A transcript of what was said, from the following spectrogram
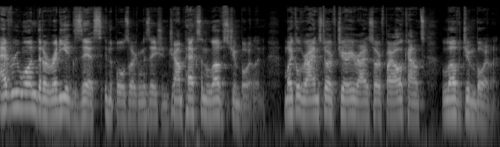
everyone that already exists in the Bulls organization. John Paxson loves Jim Boylen. Michael Reinsdorf, Jerry Reinsdorf, by all accounts, love Jim Boylen.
